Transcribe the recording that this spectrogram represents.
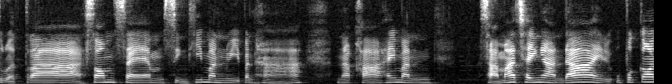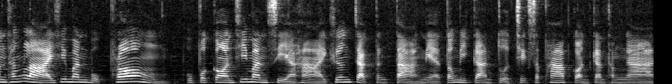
ตรวจตรา ซ่อมแซม สิ่งที่มันมีปัญหานะคะ ให้มัน สามารถใช้งานได้ อุปกรณ์ทั้งหลายที่มันบกพร่อง อุปกรณ์ที่มันเสียหายเครื่องจักรต่างๆเนี่ยต้องมีการตรวจเช็คสภาพก่อนการทำงาน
